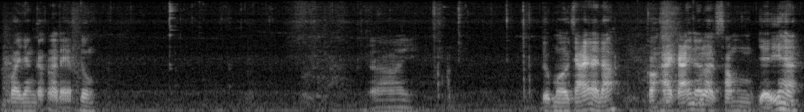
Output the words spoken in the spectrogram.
Và dân rất là đẹp luôn. Rồi được 10 cái rồi đó. Còn hai cái nữa là xong dĩ ha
